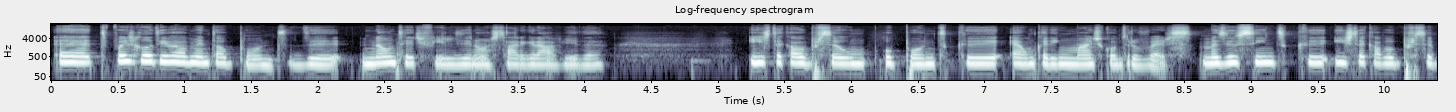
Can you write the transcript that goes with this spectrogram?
eh, depois, relativamente ao ponto de não ter filhos e não estar grávida, isto acaba por ser um, o ponto que é um bocadinho mais controverso, mas eu sinto que isto acaba por ser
